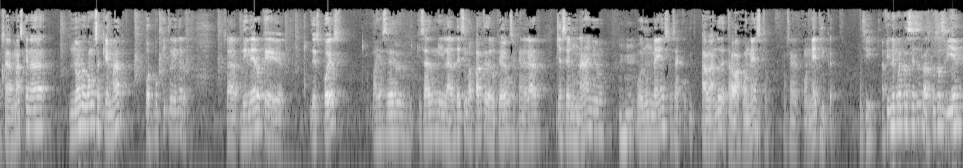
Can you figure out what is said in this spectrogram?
O sea, más que nada, no nos vamos a quemar por poquito dinero. Sea, dinero que después vaya a ser quizás ni la décima parte de lo que vamos a generar, ya sea en un año o en un mes, o sea, hablando de trabajo honesto, o sea, con ética. Sí, a fin de cuentas, si haces las cosas bien,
